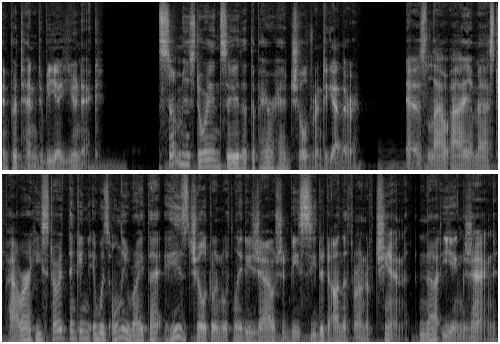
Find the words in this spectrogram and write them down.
and pretend to be a eunuch. Some historians say that the pair had children together. As Lao Ai amassed power, he started thinking it was only right that his children with Lady Zhao should be seated on the throne of Qin, not Ying Zheng.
